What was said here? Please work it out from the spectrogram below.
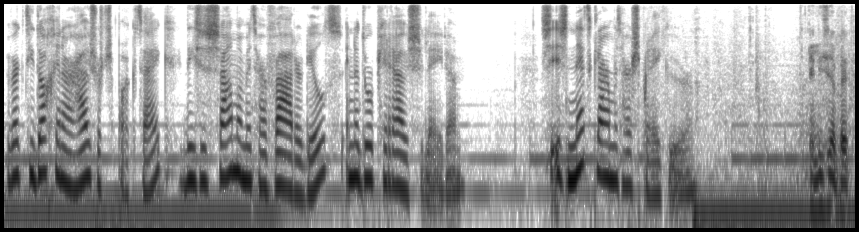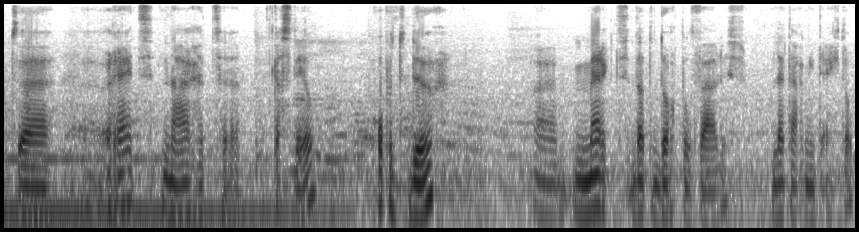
werkt die dag in haar huisartsenpraktijk, die ze samen met haar vader deelt in het dorpje Ruiseleden. Ze is net klaar met haar spreekuur. Elisabeth rijdt naar het kasteel, opent de deur, merkt dat het dorpel vuil is, let daar niet echt op,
